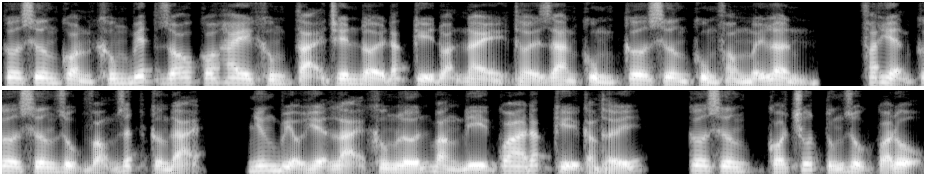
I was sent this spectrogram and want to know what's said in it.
cơ xương còn không biết rõ có hay không tại trên đời đắc kỷ đoạn này thời gian cùng cơ xương cùng phòng mấy lần, phát hiện cơ xương dục vọng rất cường đại, nhưng biểu hiện lại không lớn bằng đi qua đắc kỷ cảm thấy, cơ xương có chút túng dục quá độ.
